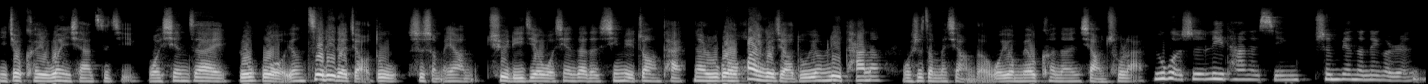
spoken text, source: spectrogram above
你就可以问一下自己：我现在如果用自立的角度是什么样去理解我现在的心理状态？那如果换一个角度用利他呢？我是怎么想的？我有没有可能想出来？如果是利他的心，身边的那个人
